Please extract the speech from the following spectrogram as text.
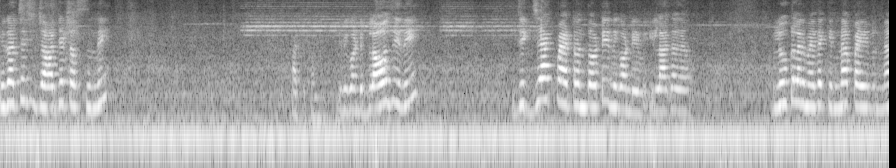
ఇది వచ్చేసి జార్జెట్ వస్తుంది. పట్టుకోండి. ఇదిగోండి బ్లౌజ్ ఇది. జిగ్జాక్ ప్యాటర్న్ తోటి ఇదిగోండి ఇలాగ బ్లూ కలర్ మీద కింద పై ఉన్న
